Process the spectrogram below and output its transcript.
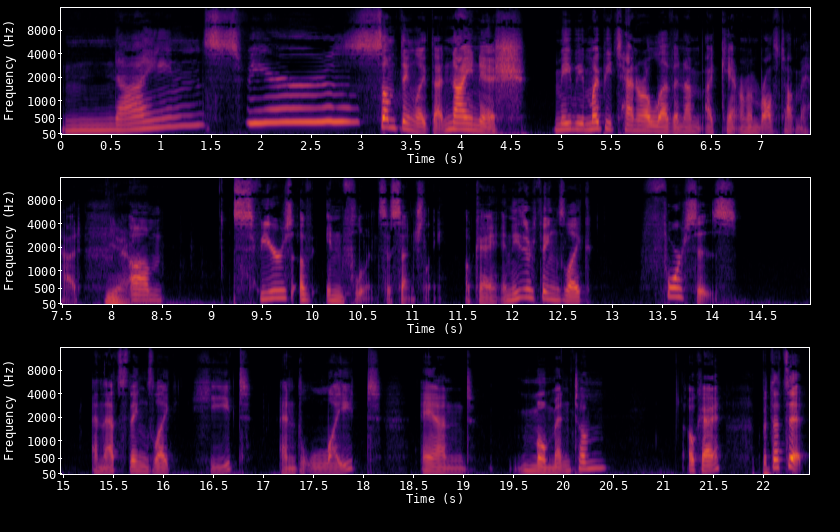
nine spheres, something like that, nine ish. Maybe it might be ten or eleven. I'm, I can't remember off the top of my head. Yeah. Um, spheres of influence, essentially. Okay, and these are things like forces, and that's things like heat and light and momentum. Okay, but that's it.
